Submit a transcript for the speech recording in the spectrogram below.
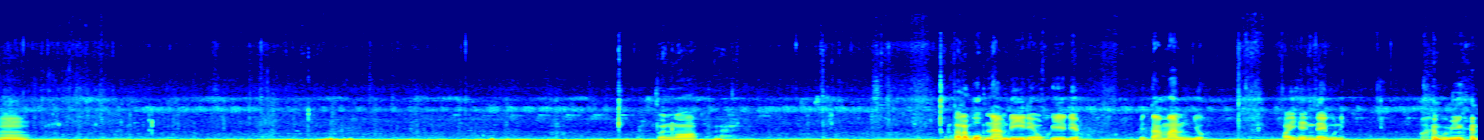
อืมต้นเงาะถ้าระบบน้ำดีเนี่ยโอเคเดียวเป็นตามั่นอยู่ไฟเห็นใดบุนี่บ่มีเงิน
